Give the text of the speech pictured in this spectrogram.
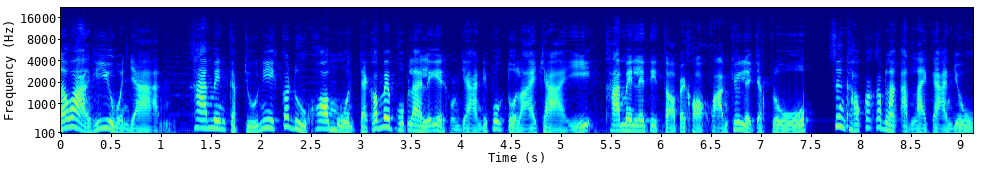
ระหว่างที่อยู่บนยาน คาเมนกับจูนี่ก็ดูข้อมูล แต่ก็ไม่พบรายละเอียดของยานที่พวกตัวร้ายใช้ คาเมนเลยติดต่อไปขอความช่วยเหลือจากฟลูปซึ่งเขาก็กำลังอัดรายการอยู่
